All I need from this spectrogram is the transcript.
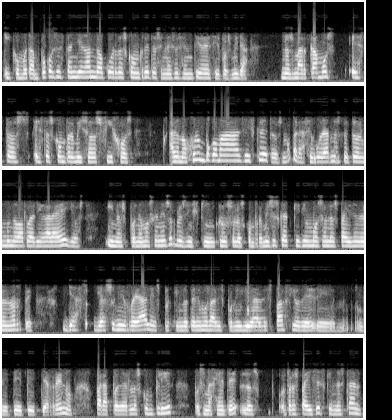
y como tampoco se están llegando a acuerdos concretos en ese sentido, de decir, pues mira, nos marcamos estos, estos compromisos fijos a lo mejor un poco más discretos, ¿no? Para asegurarnos que todo el mundo va a poder llegar a ellos y nos ponemos en eso, pero es que incluso los compromisos que adquirimos en los países del norte ya, ya son irreales porque no tenemos la disponibilidad de espacio, de, de, terreno para poderlos cumplir, pues imagínate los otros países que no están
